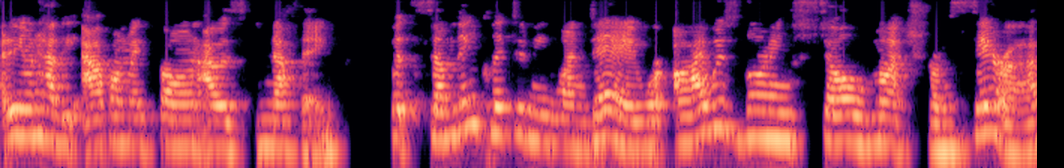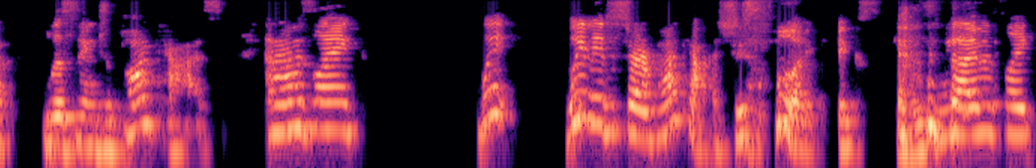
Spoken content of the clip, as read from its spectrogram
I didn't even have the app on my phone. I was nothing. But something clicked in me one day where I was learning so much from Sarah listening to podcasts. And I was like, wait, we need to start a podcast. She's like, excuse me. I was like,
